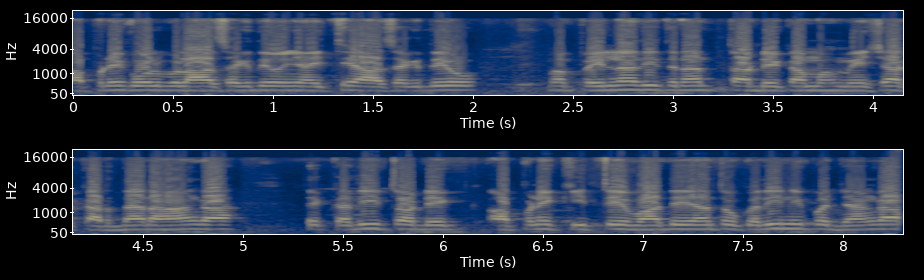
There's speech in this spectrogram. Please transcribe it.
ਆਪਣੇ ਕੋਲ ਬੁਲਾ ਸਕਦੇ ਹੋ ਜਾਂ ਇੱਥੇ ਆ ਸਕਦੇ ਹੋ ਮੈਂ ਪਹਿਲਾਂ ਦੀ ਤਰ੍ਹਾਂ ਤੁਹਾਡੇ ਕੰਮ ਹਮੇਸ਼ਾ ਕਰਦਾ ਰਹਾਂਗਾ ਤੇ ਕਦੀ ਤੁਹਾਡੇ ਆਪਣੇ ਕੀਤੇ ਵਾਅਦਿਆਂ ਤੋਂ ਕਦੀ ਨਹੀਂ ਭੱਜਾਂਗਾ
